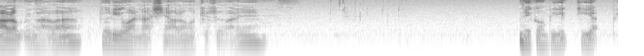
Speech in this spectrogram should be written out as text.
အားလုံးမင်္ဂလာပါဒုတိဝနာရှင်အားလုံးကိုကျေးဇူးပါတယ်နေကုန်ပြီးကြီးရပြ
